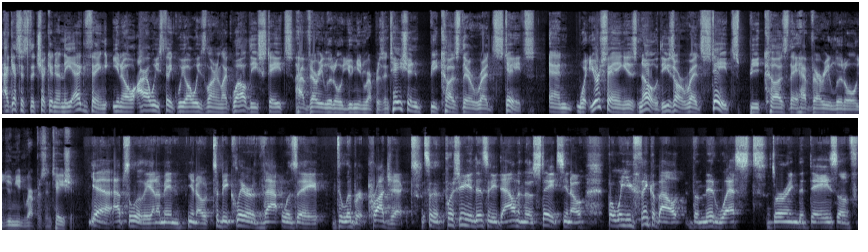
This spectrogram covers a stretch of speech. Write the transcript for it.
I guess it's the chicken and the egg thing. You know, I always think we always learn like, well, these states have very little union representation because they're red states. And what you're saying is no, these are red states because they have very little union representation. Yeah, absolutely. And I mean, you know, to be clear, that was a deliberate project to push union density down in those states, you know. But when you think about the Midwest during the days of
